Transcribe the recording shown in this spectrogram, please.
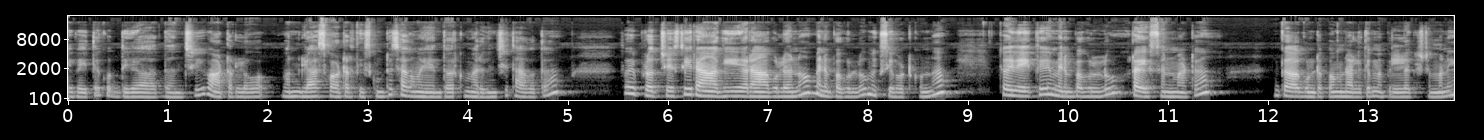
ఇవైతే కొద్దిగా దంచి వాటర్లో వన్ గ్లాస్ వాటర్ తీసుకుంటే సగం అయ్యేంత వరకు మరిగించి తాగుతాం. సో ఇప్పుడు వచ్చేసి రాగి రాగులను మినపగుళ్ళు మిక్సీ పట్టుకున్నాం. సో ఇదైతే మినపగుళ్ళు రైస్ అనమాట ఇంకా గుంట పొంగనాలు అయితే మా పిల్లలకి ఇష్టమని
